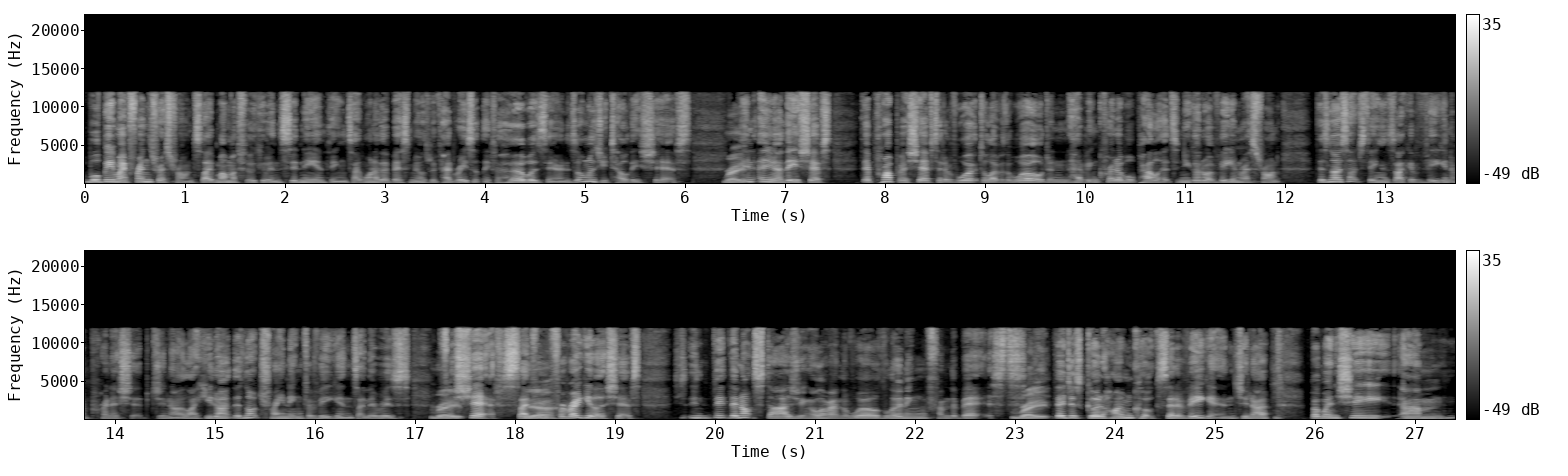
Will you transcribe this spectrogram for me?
will be my friends' restaurants, like Momofuku in Sydney and things. Like one of the best meals we've had recently for her was there. And as long as you tell these chefs, Right. and, and, you know, these chefs, they're proper chefs that have worked all over the world and have incredible palates. And you go to a vegan restaurant, there's no such thing as like a vegan apprenticeship. do You know, like you don't. There's not training for vegans like there is for chefs, like Yeah. for, for regular chefs. They- They're not staging all around the world learning from the best. Right. They're just good home cooks that are vegans, you know. But when she, um,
